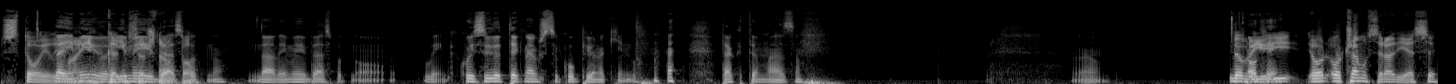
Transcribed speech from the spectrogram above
sto ili da, manje. Imaju, kad bi imaju besplatno. Da, da imaju besplatno link, koji se vidio tek nakon što sam kupio na Kindle. Tako te mazam. Da. Dobro, Okej. i, i o, o čemu se radi esej?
